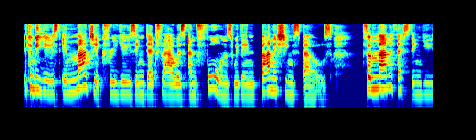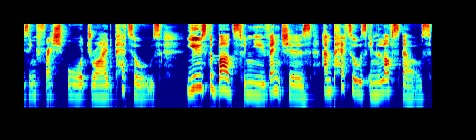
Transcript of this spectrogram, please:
It can be used in magic through using dead flowers and fawns within banishing spells. For manifesting using fresh or dried petals, use the buds for new ventures and petals in love spells.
